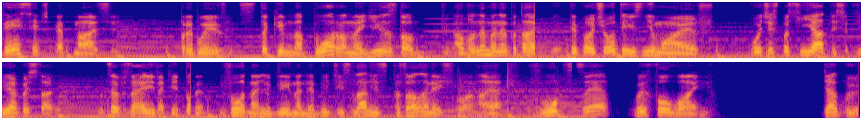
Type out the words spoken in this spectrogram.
10-15. приблизно з таким напором, наїздом. А вони мене питають: типу, а чого ти їх знімаєш? Хочеш посміятися чи якось так? Це взагалі такий то жодна людина не битісна, не сказала нічого, а хлопці це виховання. Дякую.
